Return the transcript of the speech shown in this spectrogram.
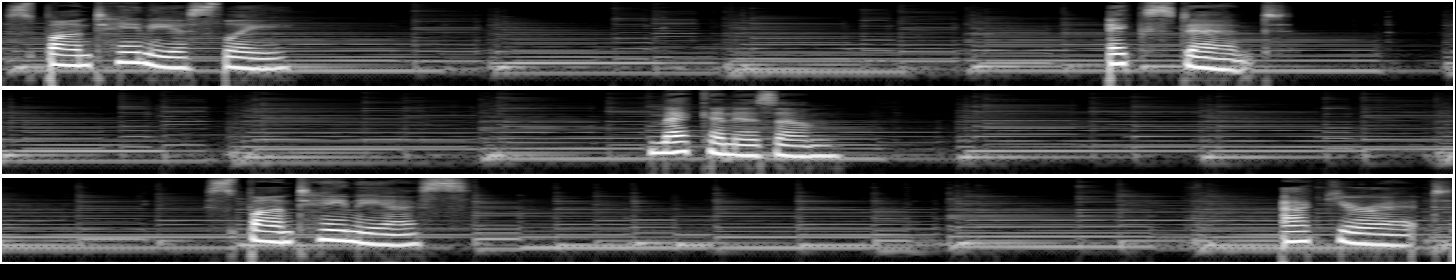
Spontaneously. Extent. Mechanism. Spontaneous. Accurate.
